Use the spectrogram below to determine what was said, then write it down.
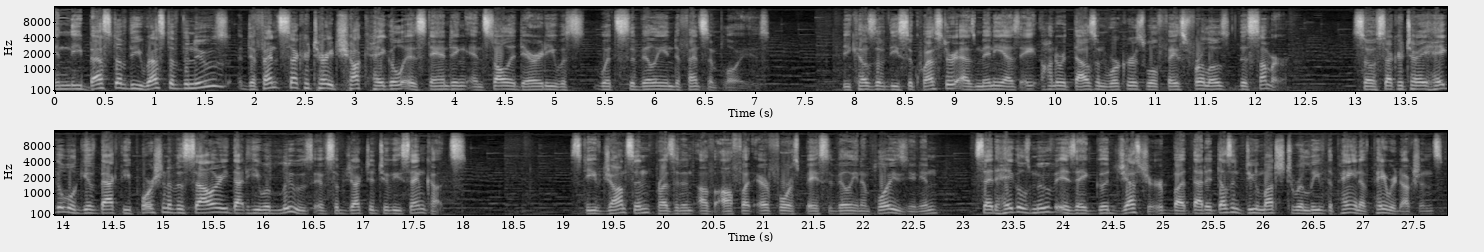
In the best of the rest of the news, Defense Secretary Chuck Hagel is standing in solidarity with, with civilian defense employees. Because of the sequester, as many as 800,000 workers will face furloughs this summer. So, Secretary Hagel will give back the portion of his salary that he would lose if subjected to these same cuts. Steve Johnson, president of Offutt Air Force Base Civilian Employees Union, said Hagel's move is a good gesture, but that it doesn't do much to relieve the pain of pay reductions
